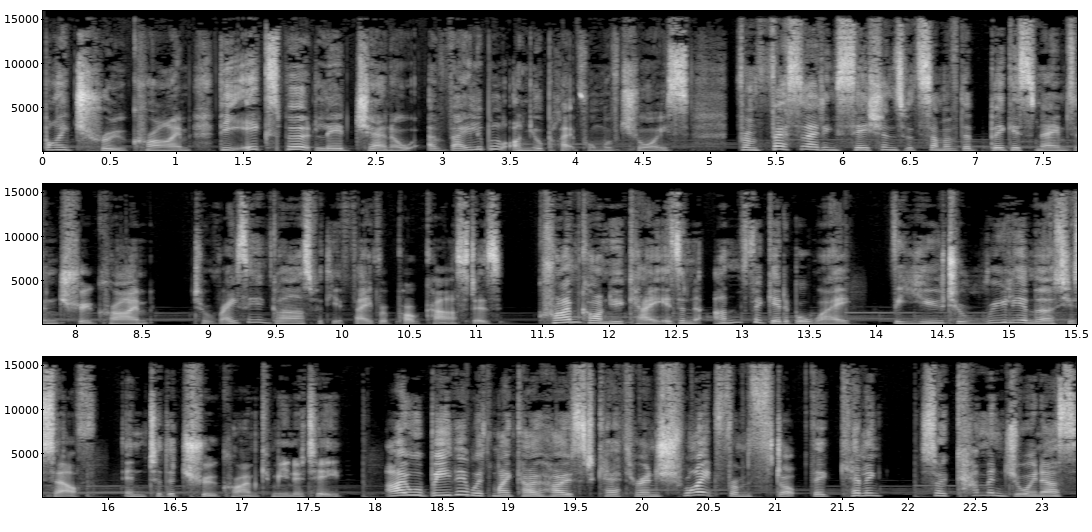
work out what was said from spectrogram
by True Crime, the expert led channel available on your platform of choice. From fascinating sessions with some of the biggest names in true crime to raising a glass with your favourite podcasters, CrimeCon UK is an unforgettable way for you to really immerse yourself into the true crime community. I will be there with my co host, Katherine Schweit from Stop the Killing. So come and join us.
